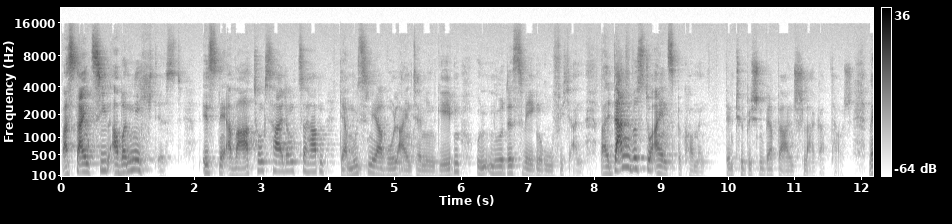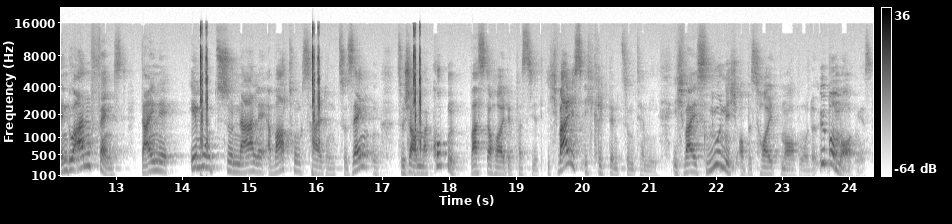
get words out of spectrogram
Was dein Ziel aber nicht ist, ist eine Erwartungshaltung zu haben, der muss mir ja wohl einen Termin geben und nur deswegen rufe ich an. Weil dann wirst du eins bekommen, den typischen verbalen Schlagabtausch. Wenn du anfängst, deine emotionale Erwartungshaltung zu senken, zu schauen, mal gucken, was da heute passiert. Ich weiß, ich kriege den zum Termin. Ich weiß nur nicht, ob es heute, morgen oder übermorgen ist.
